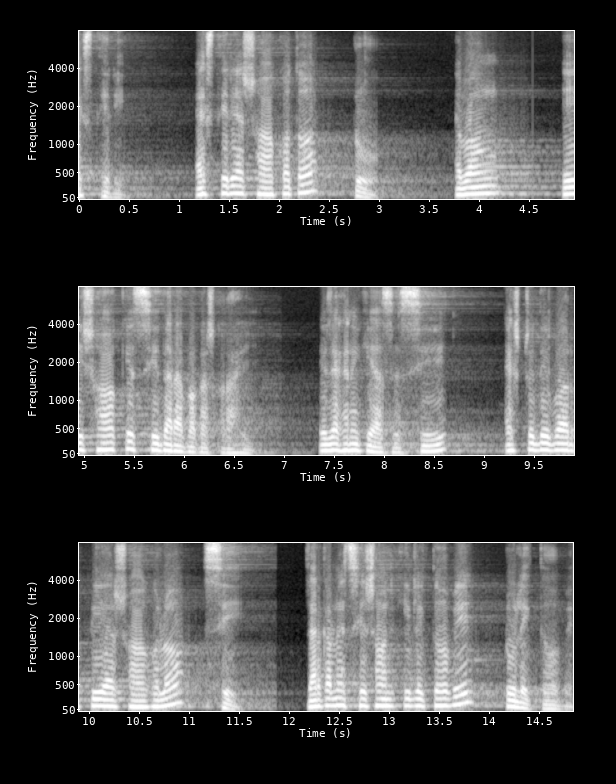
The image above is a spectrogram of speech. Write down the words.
এক্স থ্রি এক্স থ্রি এর সহ কত? টু। এবং এই সহকে সি দ্বারা প্রকাশ করা হয়। এই যেখানে কি আছে? C. X to the power p আর সহগ হলো সি। যার কারণে সি সমান কি লিখতে হবে? টু লিখতে হবে।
